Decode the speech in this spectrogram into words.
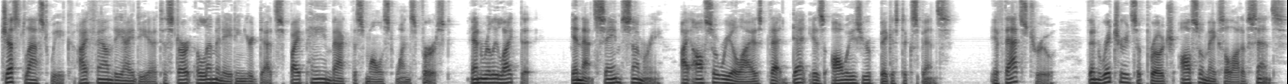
Just last week, I found the idea to start eliminating your debts by paying back the smallest ones first, and really liked it. In that same summary, I also realized that debt is always your biggest expense. If that's true, then Richards' approach also makes a lot of sense.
